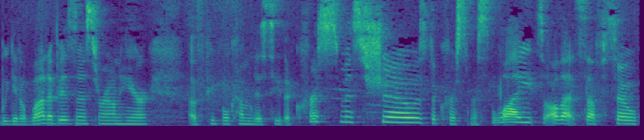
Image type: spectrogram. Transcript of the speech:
We get a lot of business around here of people coming to see the Christmas shows, the Christmas lights, all that stuff. So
